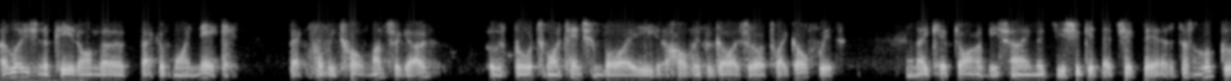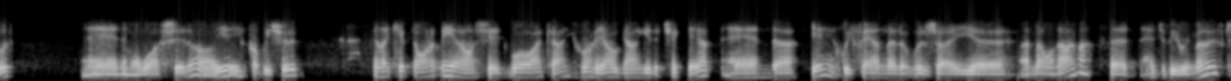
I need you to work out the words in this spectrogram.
A lesion appeared on the back of my neck back probably 12 months ago. It was brought to my attention by a whole heap of guys that I play golf with. And they kept on at me saying that you should get that checked out. It doesn't look good. And then my wife said, oh, yeah, you probably should. And they kept on at me, and I said, well, okay, righty, I'll go and get it checked out. And uh, yeah, we found that it was a, uh, a melanoma that had to be removed.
